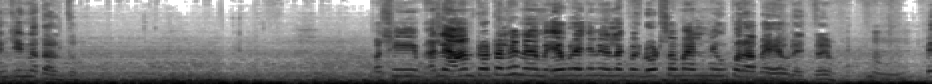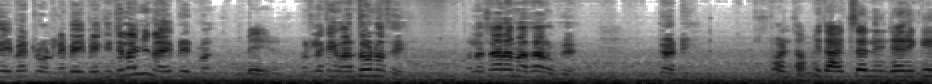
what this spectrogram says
એન્જિન નથી હાલતું. પછી એટલે આમ ટોટલ છે ને આમ એવરેજ એને લગભગ દોઢસો માઇલની ઉપર આપે એવરેજ તો એમ. બે પેટ્રોલ ને બે ભેગી ચલાવી ને હાઇબ્રિડમાં બે. એટલે કઈ વાંધો નથી. એટલે સારામાં સારું છે ગાડી. પણ તમે તો આજ ને જ્યારે કે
